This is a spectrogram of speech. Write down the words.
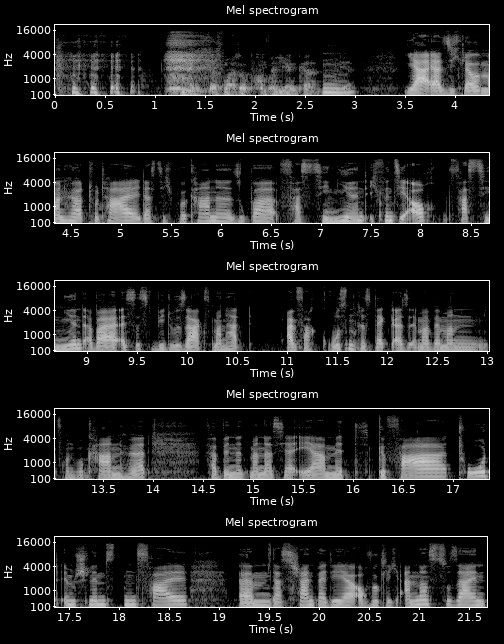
Wenn ich das mal so formulieren kann. Mhm. Ja. ja. also ich glaube, man hört total, dass sich Vulkane super faszinierend. Ich finde sie auch faszinierend, aber es ist, wie du sagst, man hat einfach großen Respekt. Also immer, wenn man von Vulkanen hört, verbindet man das ja eher mit Gefahr, Tod im schlimmsten Fall. Ähm, das scheint bei dir ja auch wirklich anders zu sein.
